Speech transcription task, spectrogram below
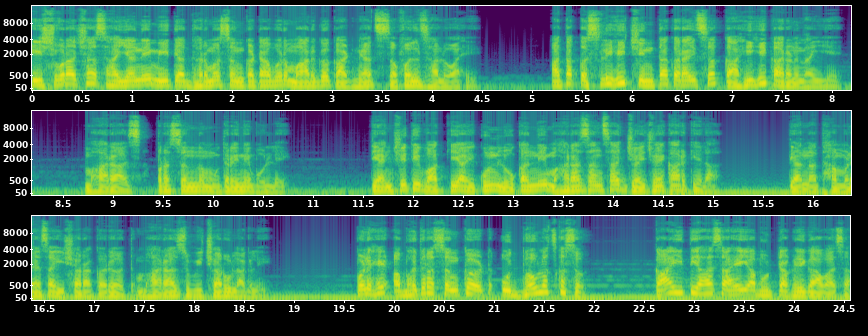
ईश्वराच्या सहाय्याने मी त्या धर्मसंकटावर मार्ग काढण्यात सफल झालो आहे. आता कसलीही चिंता करायचं काहीही कारण नाहीये. महाराज प्रसन्न मुद्रेने बोलले. त्यांची ती वाक्य ऐकून लोकांनी महाराजांचा जय जयकार केला. त्यांना थांबण्याचा इशारा करत महाराज विचारू लागले. पण हे अभद्र संकट उद्भवलंच कसं? काय इतिहास आहे या भुट्टाकळी गावाचा?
